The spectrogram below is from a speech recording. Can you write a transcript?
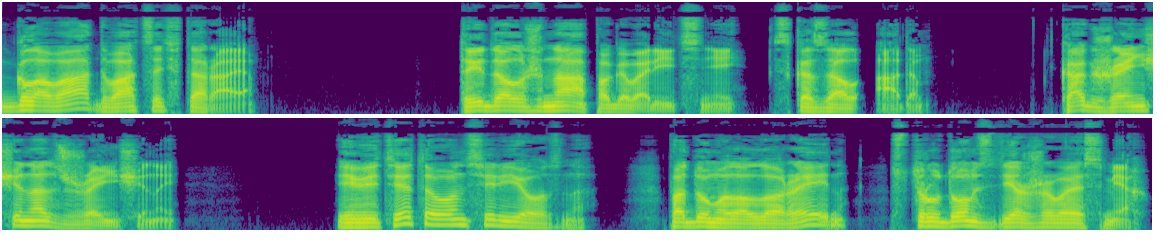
Глава двадцать вторая. «Ты должна поговорить с ней», — сказал Адам. «Как женщина с женщиной». «И ведь это он серьезно», — подумала Лоррейн, с трудом сдерживая смех.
